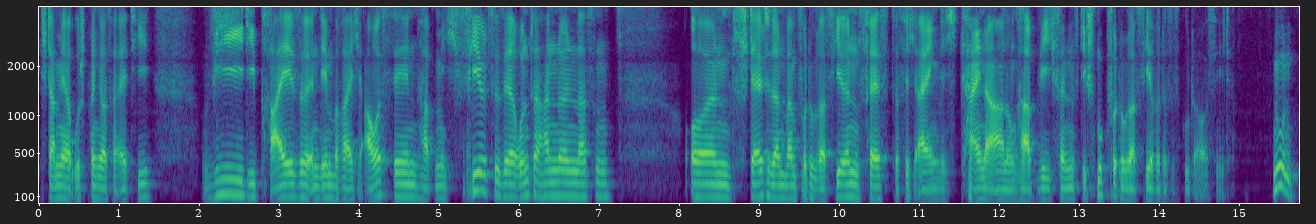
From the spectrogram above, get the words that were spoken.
Ich stamme ja ursprünglich aus der IT. Wie die Preise in dem Bereich aussehen, habe mich viel zu sehr runterhandeln lassen und stellte dann beim Fotografieren fest, dass ich eigentlich keine Ahnung habe, wie ich vernünftig Schmuck fotografiere, dass es gut aussieht. Nun,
